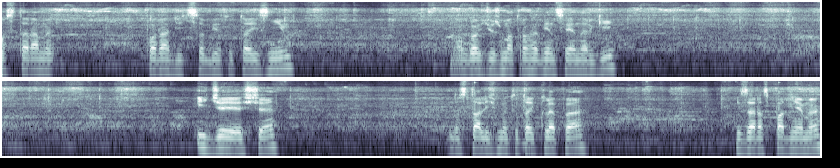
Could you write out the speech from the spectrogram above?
Postaramy poradzić sobie tutaj z nim. No, gość już ma trochę więcej energii. I dzieje się. Dostaliśmy tutaj klepę. I zaraz padniemy.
